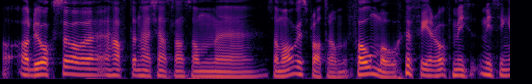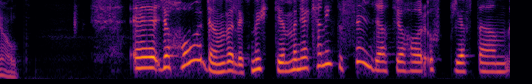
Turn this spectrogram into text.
Har du också haft den här känslan som, eh, som August pratar om, FOMO, Fear of Missing Out? Eh, jag har den väldigt mycket men jag kan inte säga att jag har upplevt den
